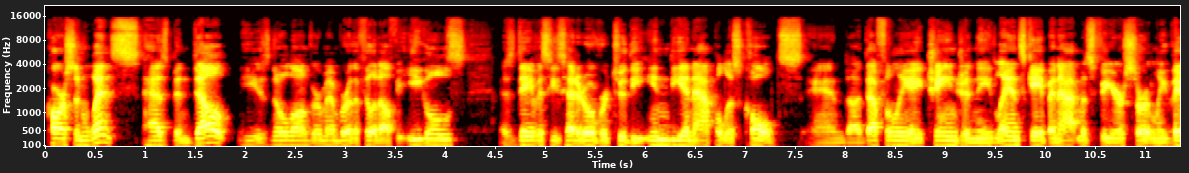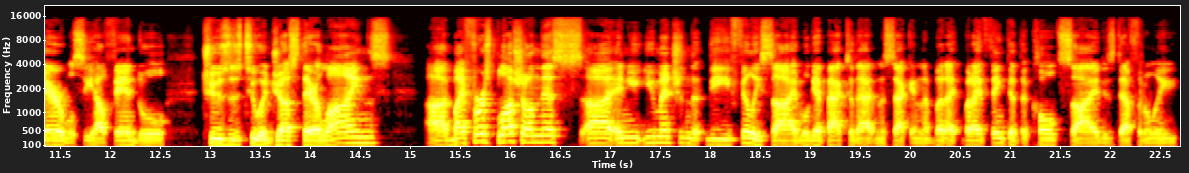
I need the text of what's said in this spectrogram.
Carson Wentz has been dealt. He is no longer a member of the Philadelphia Eagles. As Davis, he's headed over to the Indianapolis Colts. And uh, definitely a change in the landscape and atmosphere, certainly there. We'll see how FanDuel chooses to adjust their lines. Uh, my first blush on this, uh, and you, you mentioned the, the, Philly side. We'll get back to that in a second, but I, but I think that the Colts side is definitely,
